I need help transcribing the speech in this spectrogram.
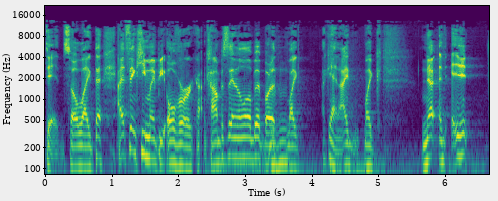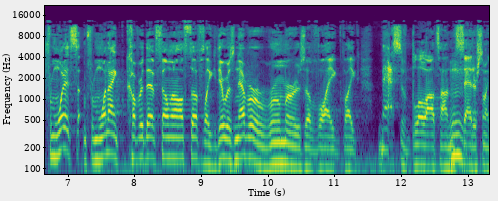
did. So like that, I think he might be overcompensating a little bit. But Mm-hmm. like again, I like ne- it from what it's from when I covered that film and all that stuff. Like there was never rumors of like like massive blowouts on set or something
